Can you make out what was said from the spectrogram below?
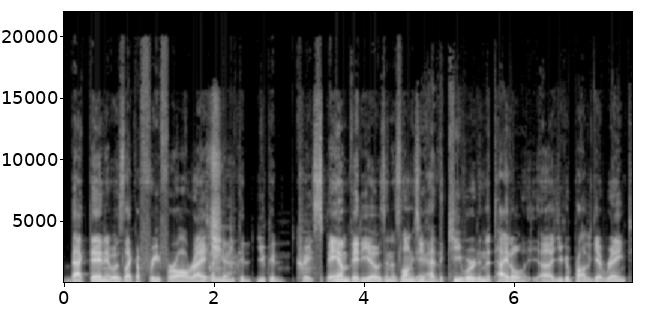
back then it was like a free for all, right? I mean, Yeah. you could you could create spam videos, and as long as you had the keyword in the title, uh, you could probably get ranked.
